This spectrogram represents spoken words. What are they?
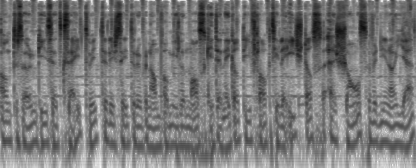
Und der Sören Gies hat gesagt, Twitter ist seit der Übernahme von Elon Musk in den Negativschlagzeilen. Ist das eine Chance für die neue App?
